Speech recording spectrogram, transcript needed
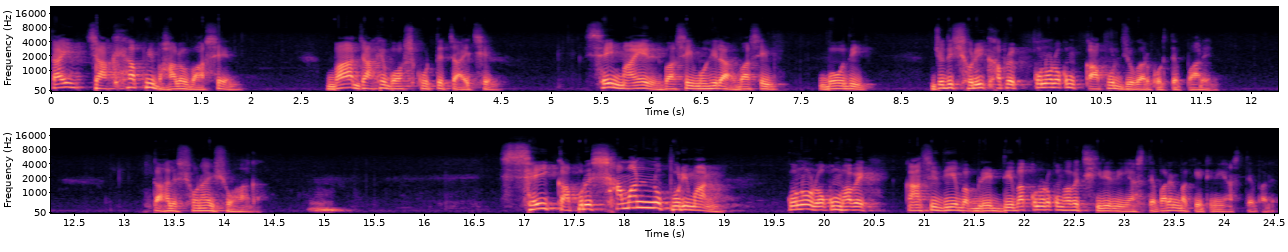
তাই যাকে আপনি ভালোবাসেন বা যাকে বশ করতে চাইছেন, সেই মায়ের বা সেই মহিলা বা সেই বৌদি যদি শরীর খাপড়ে কোনো রকম কাপড় জোগাড় করতে পারেন, তাহলে সোনাই সোহাগা। সেই কাপড়ের সামান্য পরিমাণ কোনো রকমভাবে কাঁচি দিয়ে বা ব্লেড দিয়ে বা কোনো রকমভাবে ছিঁড়ে নিয়ে আসতে পারেন বা কেটে নিয়ে আসতে পারেন।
